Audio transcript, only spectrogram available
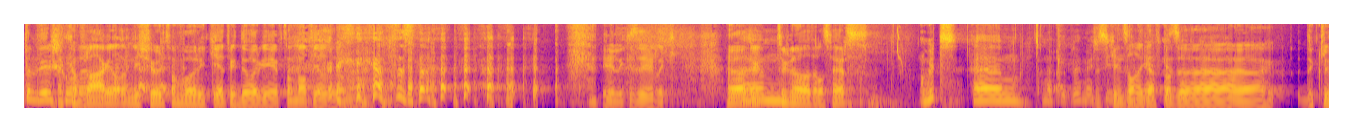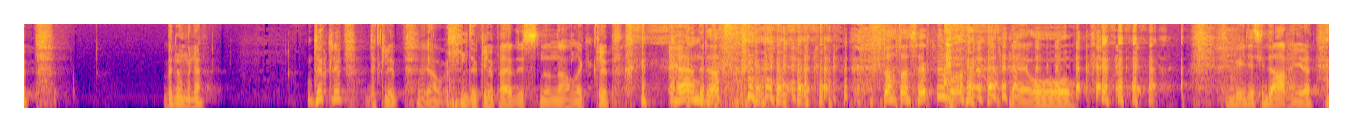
de ik ga vragen dat hem die shirt van vorige keer terug doorgeeft aan Matthias. Dan. Eerlijk is eerlijk. Ja, terug, Ehm, terug naar de transfers. Goed. ehm, dan Misschien zal ik even eh, de club benoemen. Hè? De club. De club, ja, de club, hè, dus namelijk club. Ja, inderdaad. Dacht dat zegt nu, maar... Nee, oh, oh. Een beetje is gedaan hier. Hè.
